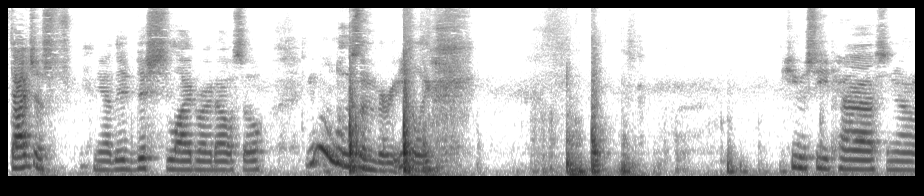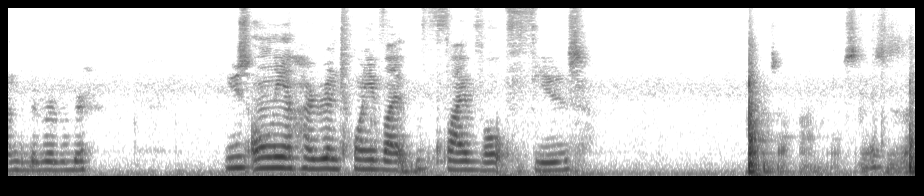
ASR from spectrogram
That just, yeah, they just slide right out, so you will lose them very easily. QC pass, you know, use only 125 volt fuse. So, um, this is a,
